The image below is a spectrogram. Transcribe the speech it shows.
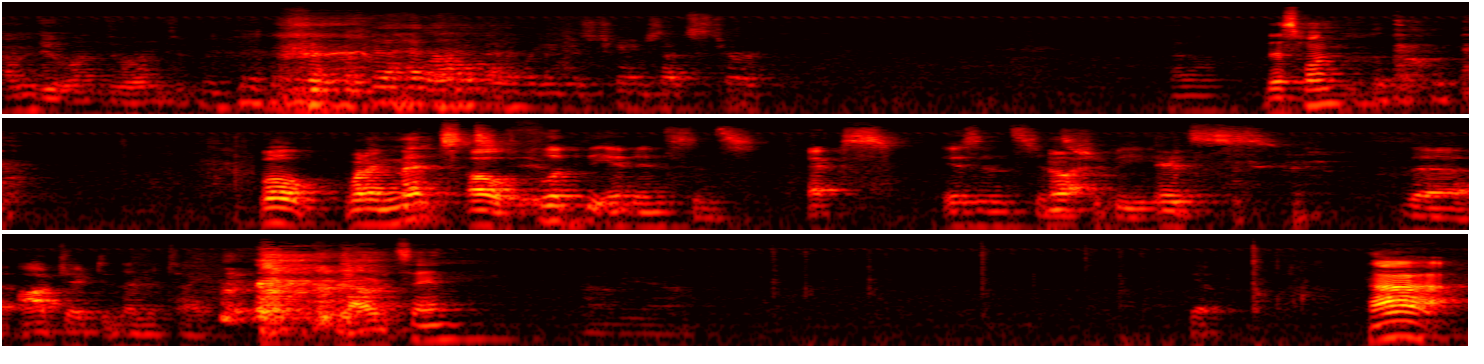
Undo, undo, undo. We can just change that stir. this one? Well, what I meant. Oh, to- flip the in instance. X isinstance No, should be It's. the object and then the type. Is that what it's saying? Oh, yeah. Yep. Ah,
